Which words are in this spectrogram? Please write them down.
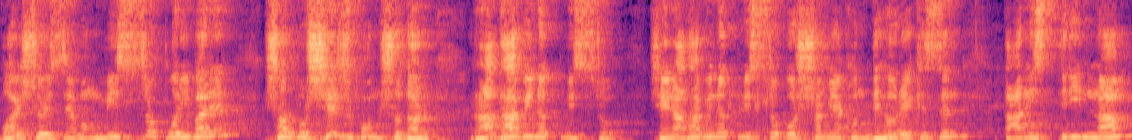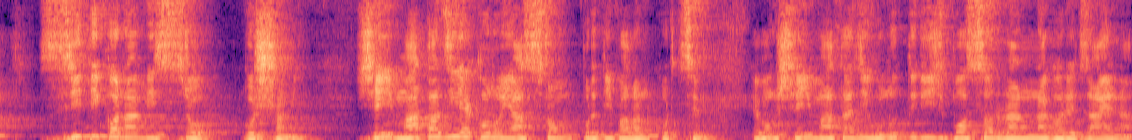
বয়স হয়েছে এবং মিশ্র পরিবারের সর্বশেষ বংশধর রাধা বিনোদ মিশ্র। সেই রাধা বিনোদ মিশ্র গোস্বামী এখন দেহ রেখেছেন। তার স্ত্রীর নাম স্মৃতিকণা মিশ্র গোস্বামী। সেই মাতাজি এখন ওই আশ্রম প্রতিপালন করছেন এবং সেই মাতাজি উনত্রিশ বছর রান্নাঘরে যায় না।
